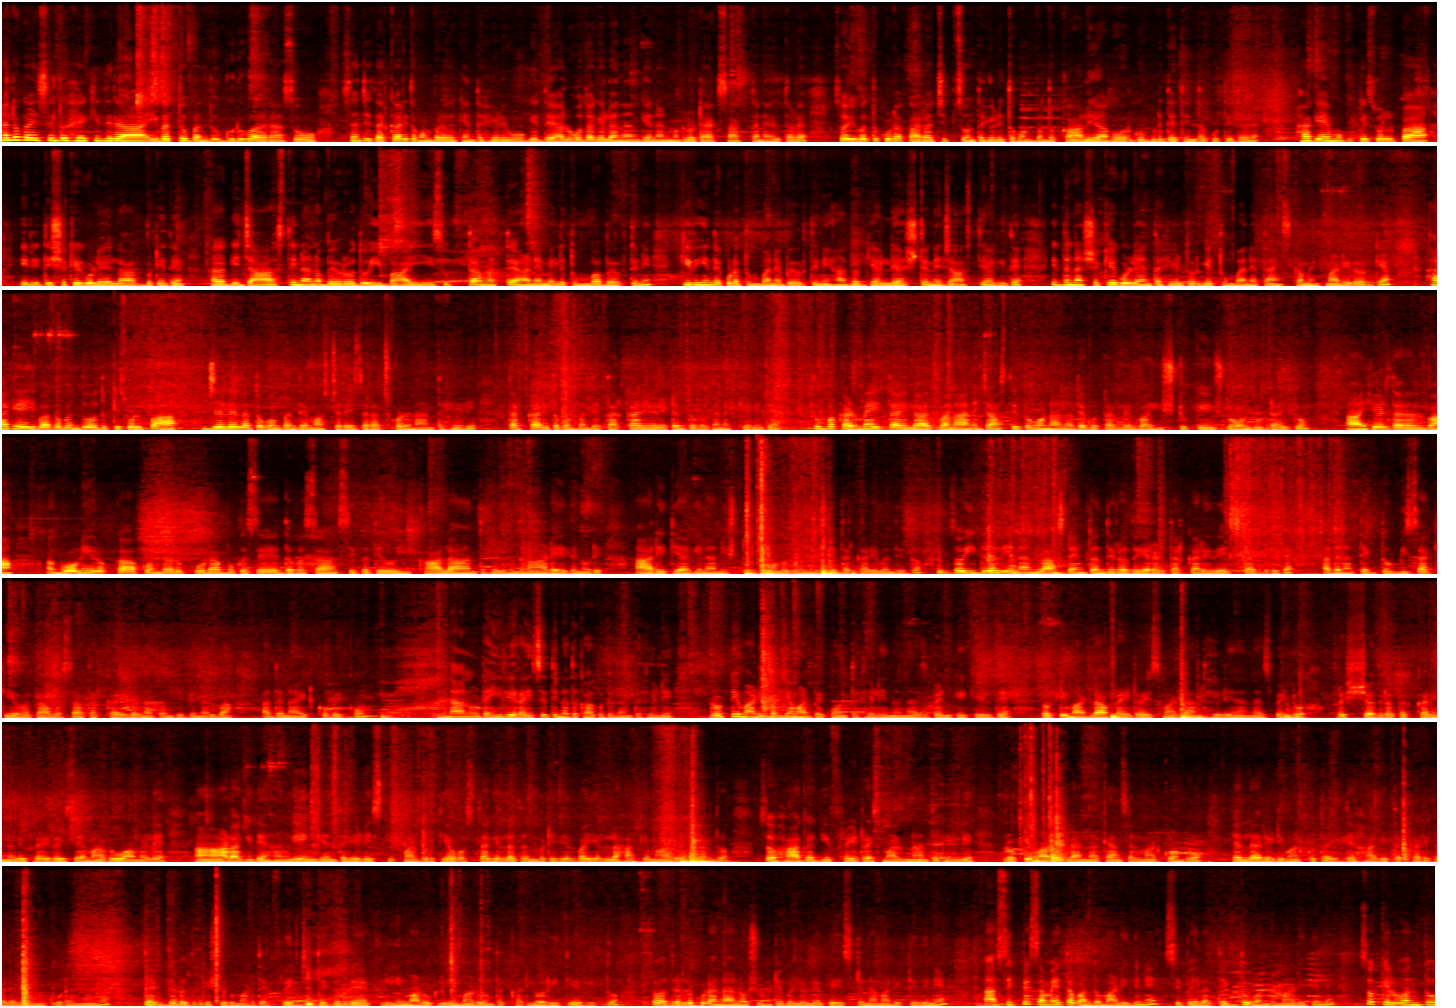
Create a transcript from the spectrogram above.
Hello guys ಎಲ್ಲರೂ ಹೇಗಿದ್ದೀರಾ? ಇವತ್ತು ಬಂದು ಗುರುವಾರ ಸೊ ಸಂಜೆ ತರಕಾರಿ ತೊಗೊಂಡು ಬರೋದಕ್ಕೆ ಅಂತ ಹೇಳಿ ಹೋಗಿದ್ದೆ. ಅಲ್ಲಿ ಹೋದಾಗೆಲ್ಲ ನನಗೆ ನನ್ನ ಮಗಳು ಟ್ಯಾಕ್ಸ್ ಹಾಕ್ತಾನೆ ಇರ್ತಾಳೆ. ಸೊ ಇವತ್ತು ಕೂಡ ಖಾರ ಚಿಪ್ಸು ಅಂತ ಹೇಳಿ ತೊಗೊಂಡು ಬಂದು ಖಾಲಿ ಆಗೋವರೆಗೂ ಬಿಡದೆ ತಿಂತ ಕೂತಿದ್ದಾಳೆ. ಹಾಗೆ ಮುಖಕ್ಕೆ ಸ್ವಲ್ಪ ಈ ರೀತಿ ಶಕೆಗುಳ್ಳೆ ಎಲ್ಲ ಆಗಿಬಿಟ್ಟಿದೆ. ಹಾಗಾಗಿ ಜಾಸ್ತಿ ನಾನು ಬೆವರೋದು ಈ ಬಾಯಿ ಸುತ್ತ ಮತ್ತು ಹಣೆ ಮೇಲೆ ತುಂಬ ಬೆವರ್ತೀನಿ. ಕಿವಿ ಹಿಂದೆ ಕೂಡ ತುಂಬಾ ಬೆವರ್ತೀನಿ. ಹಾಗಾಗಿ ಅಲ್ಲಿ ಅಷ್ಟೇ ಜಾಸ್ತಿ ಆಗಿದೆ. ಇದನ್ನು ಶಕೆಗುಳ್ಳೆ ಅಂತ ಹೇಳಿದವ್ರಿಗೆ ತುಂಬಾ ಥ್ಯಾಂಕ್ಸ್ ಕಮೆಂಟ್ ಮಾಡಿರೋರಿಗೆ. ಹಾಗೆ ಇವಾಗ ಬಂದು ಅದಕ್ಕೆ ಸ್ವಲ್ಪ ಜೆಲ್ಲೆಲ್ಲ ತೊಗೊಂಡು ಬಂದೆ ಮಾಯ್ಶ್ಚರೈಸರ್ ಹಚ್ಕೊಳ್ಳೋಣ ಅಂತ ಹೇಳಿ. ತರಕಾರಿ ತೊಗೊಂಡು ಬಂದೆ. ತರಕಾರಿ ರೇಟ್ ಅಂತೂ ಗಗನಕ್ಕೇರಿದೆ ತುಂಬ ಕಡಿಮೆ ಇತ್ತಾ ಇಲ್ಲ? ಅಥವಾ ನಾನೇ ಜಾಸ್ತಿ ತೊಗೊಂಡ ಅನ್ನೋದೇ ಗೊತ್ತಾಗಲಿಲ್ವಾ? ಇಷ್ಟಕ್ಕೆ ಇಷ್ಟೊಂದು ದುಡ್ಡಾಯಿತು. 对吧 ಗೋಣಿ ರೊಕ್ಕ ಹಾಕೊಂಡರೂ ಕೂಡ ಬೊಗಸೆ ದವಸ ಸಿಗದೆವು ಈ ಕಾಲ ಅಂತ ಹೇಳಿ ಒಂದು ಹಾಡೇ ಇದೆ ನೋಡಿ. ಆ ರೀತಿಯಾಗಿ ನಾನು ಇಷ್ಟು ತೊಗೊಂಡೋದು ಇಷ್ಟು ತರಕಾರಿ ಬಂದಿದ್ದು. ಸೊ ಇದರಲ್ಲಿ ನಾನು ಲಾಸ್ಟ್ ಟೈಮ್ ತಂದಿರೋದು ಎರಡು ತರಕಾರಿ ವೇಸ್ಟ್ ಆಗಿಬಿಟ್ಟಿದೆ. ಅದನ್ನು ತೆಗೆದು ಬಿಸಾಕಿ ಇವಾಗ ಹೊಸ ತರಕಾರಿಗಳನ್ನ ತಂದಿದ್ದೀನಲ್ವ? ಅದನ್ನು ಇಟ್ಕೋಬೇಕು. ನಾನು ಡೈಲಿ ರೈಸೇ ತಿನ್ನೋದಕ್ಕಾಗೋದಿಲ್ಲ ಅಂತ ಹೇಳಿ, ರೊಟ್ಟಿ ಮಾಡಿ ಪಲ್ಯ ಮಾಡಬೇಕು ಅಂತ ಹೇಳಿ ನನ್ನ ಹಸ್ಬೆಂಡ್ಗೆ ಕೇಳಿದೆ. ರೊಟ್ಟಿ ಮಾಡಲಾ ಫ್ರೈಡ್ ರೈಸ್ ಮಾಡಲಾ ಅಂತ ಹೇಳಿ ನನ್ನ ಹಸ್ಬೆಂಡು ಫ್ರೆಶ್ ಆಗಿರೋ ತರಕಾರಿನಲ್ಲಿ ಫ್ರೈಡ್ ರೈಸೇ ಮಾಡು, ಆಮೇಲೆ ಹಾಳಾಗಿದೆ, ಹಾಗೆ, ಹೆಂಗೆ ಅಂತ ಹೇಳಿ ಸ್ಕಿಪ್ ಮಾಡಿಬಿಡ್ತೀಯ, ಹೊಸ್ದಾಗೆಲ್ಲ ತಂದುಬಿಟ್ಟಿದೆಯಲ್ವ, ಎಲ್ಲ ಹಾಕಿ ಮಾಡು ಅಂತಂದರು ಸೊ ಹಾಗಾಗಿ ಫ್ರೈಡ್ ರೈಸ್ ಮಾಡೋಣ ಅಂತ ಹೇಳಿ ರೊಟ್ಟಿ ಮಾಡೋ ಪ್ಲ್ಯಾನ್ನ ಕ್ಯಾನ್ಸಲ್ ಮಾಡಿಕೊಂಡು ಎಲ್ಲ ರೆಡಿ ಮಾಡ್ಕೋತಾ ಇದ್ದೆ. ಹಾಗೆ ತರಕಾರಿಗಳೆಲ್ಲನೂ ಕೂಡ ನಾನು ತೆಗೆದಿಡೋದಕ್ಕೆ ಶುರು ಮಾಡಿದೆ. ಫ್ರಿಜ್ ತೆಗೆದ್ರೆ ಕ್ಲೀನ್ ಮಾಡು ಕ್ಲೀನ್ ಮಾಡು ಅಂತ ಕರೆಯೋ ರೀತಿಯಾಗಿತ್ತು. ಸೊ ಅದರಲ್ಲೂ ಕೂಡ ನಾನು ಶುಂಠಿ, ಬೆಳ್ಳುಳ್ಳಿ ಪೇಸ್ಟನ್ನು ಮಾಡಿಟ್ಟಿದ್ದೀನಿ. ಸಿಪ್ಪೆ ಸಮೇತ ಒಂದು ಮಾಡಿದ್ದೀನಿ. ಸಿಪ್ಪೆ ಎಲ್ಲ ತೆಗೆದು ಒಂದು ಮಾಡಿದ್ದೀನಿ. ಸೊ ಕೆಲವೊಂದು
